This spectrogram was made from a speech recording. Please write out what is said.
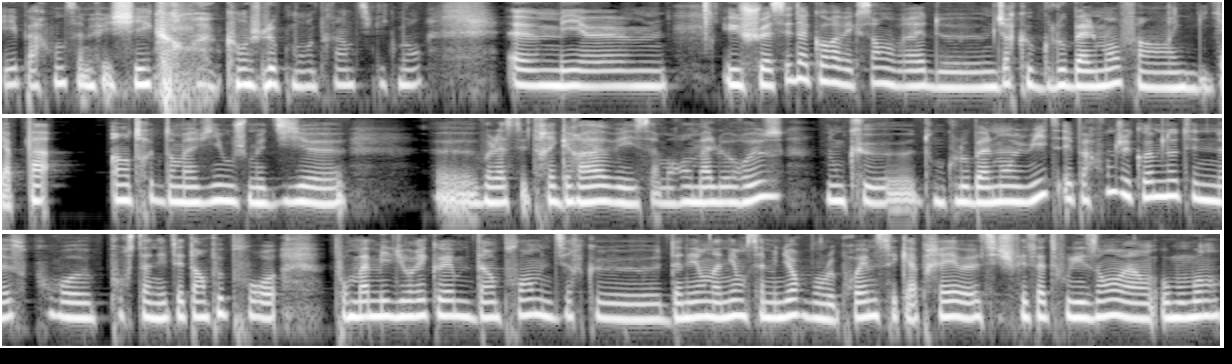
et par contre ça me fait chier quand quand je loupe mon train typiquement mais je suis assez d'accord avec ça en vrai de me dire que globalement enfin il n'y a pas un truc dans ma vie où je me dis voilà c'est très grave et ça me rend malheureuse donc, euh, donc globalement 8. Et par contre, j'ai quand même noté 9 pour, euh, pour cette année. Peut-être un peu pour, euh, pour m'améliorer quand même d'un point, me dire que d'année en année, on s'améliore. Bon, le problème, c'est qu'après, si je fais ça tous les ans, hein, au moment,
